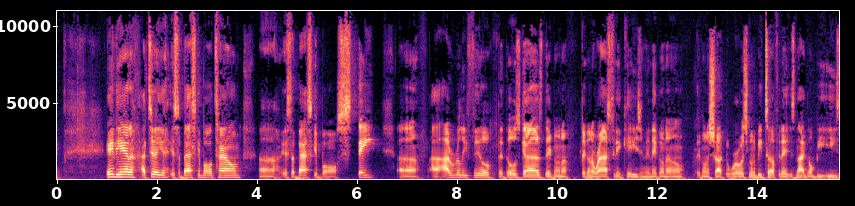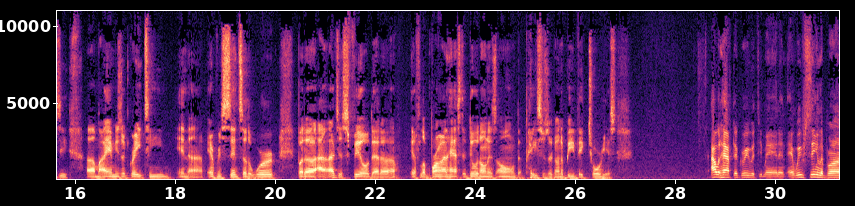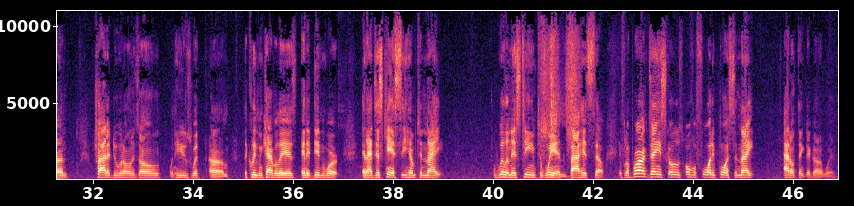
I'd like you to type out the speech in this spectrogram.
Indiana, I tell you, it's a basketball town. Uh, it's a basketball state. Uh, I, I, really feel that those guys they're gonna they're gonna rise to the occasion and they're gonna um, they're gonna shock the world. It's gonna be tough. It's not gonna be easy. Uh, Miami's a great team in uh, every sense of the word, but uh, I, I, just feel that uh, if LeBron has to do it on his own, the Pacers are going to be victorious. I would have to agree with you, man. And, and we've seen LeBron try to do it on his own when he was with um, the Cleveland Cavaliers, and it didn't work. And I just can't see him tonight willing this team to win by himself. If LeBron James scores over 40 points tonight, I don't think they're going to win.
